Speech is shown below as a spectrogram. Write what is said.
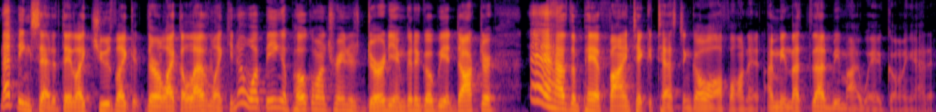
That being said, if they like choose like they're like 11, like, you know what, being a Pokemon trainer is dirty, I'm to go be a doctor, eh, have them pay a fine, take a test, and go off on it. I mean, that, that'd be my way of going at it.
